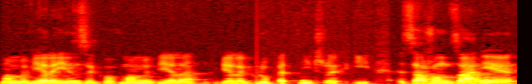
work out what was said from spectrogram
Mamy wiele języków, mamy wiele, wiele grup etnicznych i zarządzanie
